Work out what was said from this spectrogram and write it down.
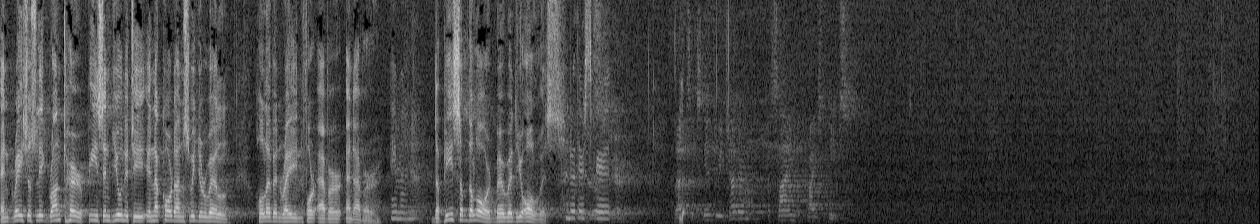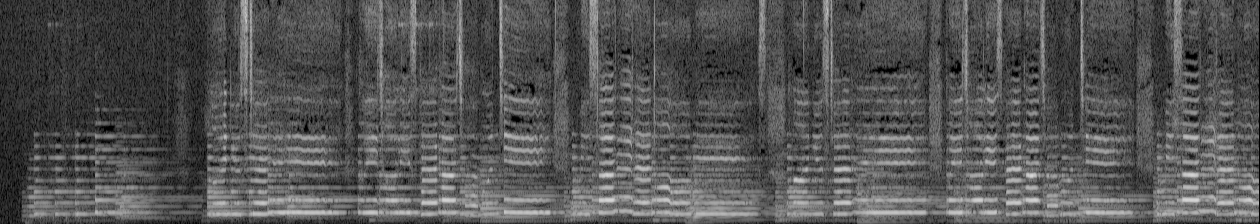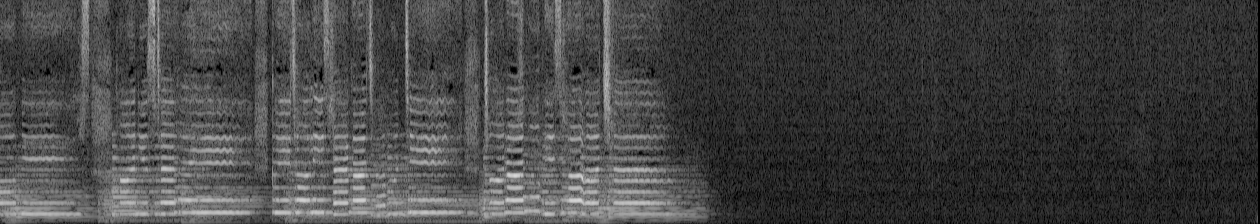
and graciously grant her peace and unity in accordance with your will, who live and reign forever and ever. Amen. The peace of the Lord be with you always. And with your spirit, Let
